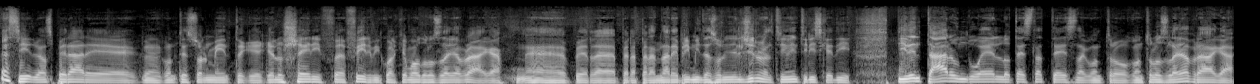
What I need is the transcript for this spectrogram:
eh sì, dobbiamo sperare eh, contestualmente che, che, lo sheriff fermi in qualche modo lo Slavia Praga eh, per, per, per, andare primi da soli del giro, altrimenti rischia di diventare un duello testa a testa contro, contro lo Slavia Praga.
